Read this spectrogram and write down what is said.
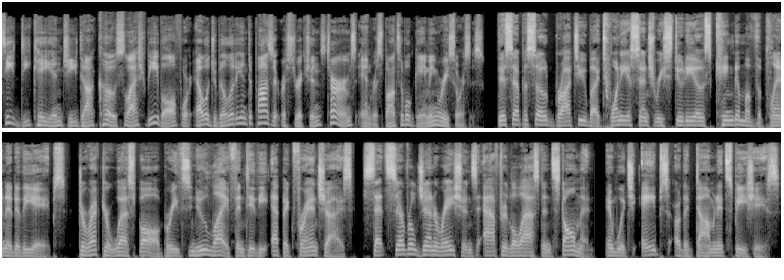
See dkng.co slash bball for eligibility and deposit restrictions, terms, and responsible gaming resources. This episode brought to you by 20th Century Studios' Kingdom of the Planet of the Apes. Director Wes Ball breathes new life into the epic franchise, set several generations after the last installment, in which apes are the dominant species.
